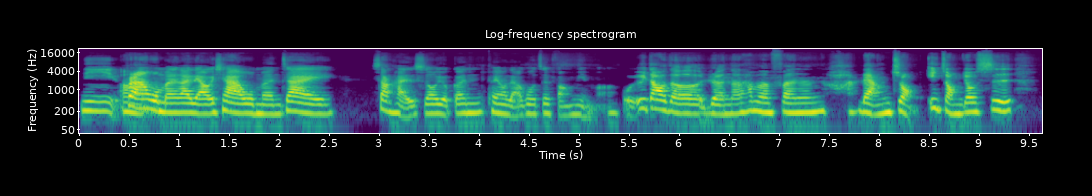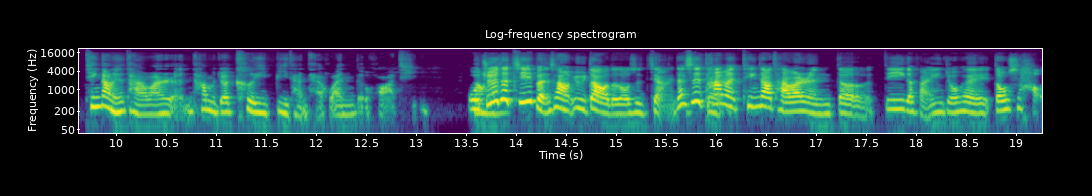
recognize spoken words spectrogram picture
你不然我们来聊一下我们在。上海的时候有跟朋友聊过这方面吗？我遇到的人呢，他们分两种，一种就是听到你是台湾人，他们就会刻意避谈台湾的话题。我觉得基本上遇到的都是这样，但是他们听到台湾人的第一个反应就会都是好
